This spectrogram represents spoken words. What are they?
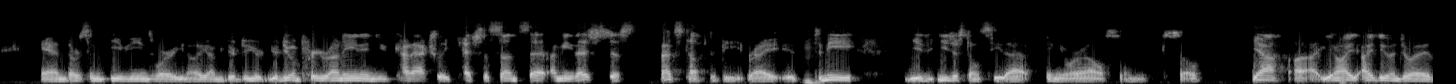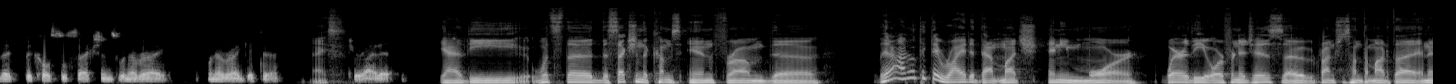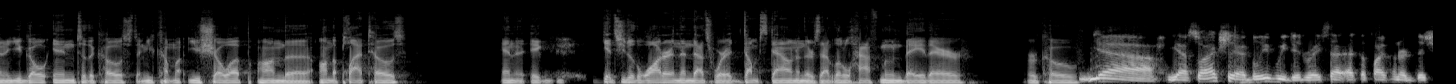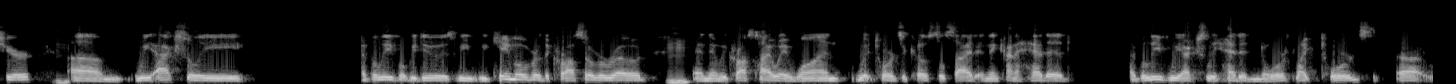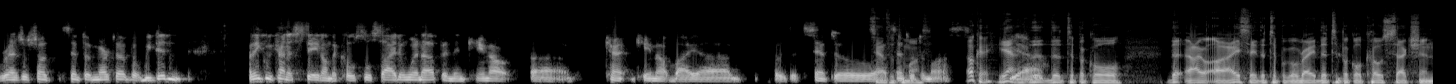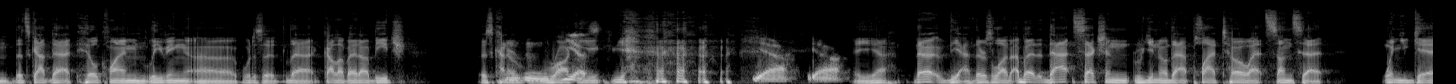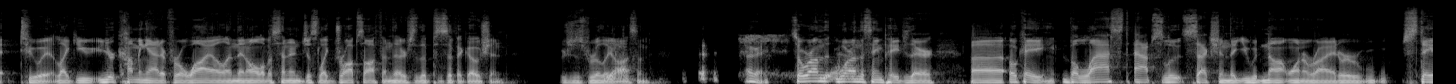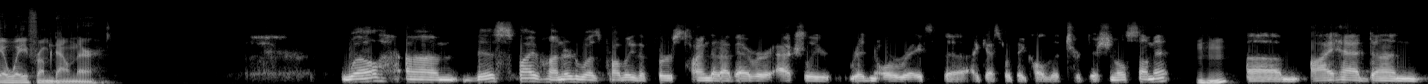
and there were some evenings where you know you're you're, you're doing pre running and you kind of actually catch the sunset. I mean that's just that's tough to beat, right? It, mm-hmm. To me, you you just don't see that anywhere else, and so yeah, uh, you know I, I do enjoy the, the coastal sections whenever I whenever I get to nice to ride it yeah the what's the the section that comes in from the I don't think they ride it that much anymore. Where the orphanage is, uh, Rancho Santa Marta, and then you go into the coast and you come up, you show up on the on the plateaus, and it gets you to the water, and then that's where it dumps down, and there's that little half moon bay there or cove. Yeah, yeah. So actually, I believe we did race that at the 500 this year. Mm-hmm. Um, we actually I believe what we do is we we came over the crossover road mm-hmm. and then we crossed Highway One, went towards the coastal side, and then kind of headed. I believe we actually headed north, like towards uh, Rancho Santa Marta, but we didn't. I think we kind of stayed on the coastal side and went up, and then came out uh, came out by um, what is it, Santo Santo, uh, Santo Tomas. Tomas. Okay, yeah, yeah. The, the, typical. The, I, I, say the typical right, the typical coast section that's got that hill climb leaving. Uh, what is it? That Calavera Beach. It's kind of mm-hmm. rocky. Yes. Yeah. yeah, yeah, yeah. There, yeah. There's a lot, but that section, you know, that plateau at sunset when you get to it, like you you're coming at it for a while, and then all of a sudden it just like drops off, and there's the Pacific Ocean, which is really yeah. awesome. Okay, so we're on the, yeah. we're on the same page there. Uh, okay, the last absolute section that you would not want to ride or stay away from down there. Well, um, this 500 was probably the first time that I've ever actually ridden or raced the, I guess what they call the traditional summit. Mm-hmm. Um, I had done,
